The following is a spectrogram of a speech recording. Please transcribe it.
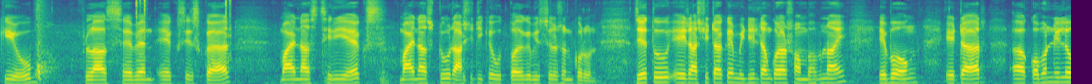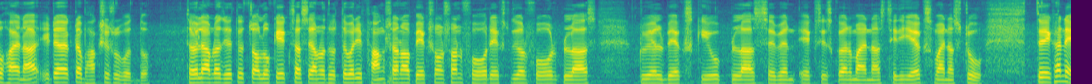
cube plus seven x square minus three x minus two রাশিটিকে উৎপাদকে বিশ্লেষণ করুন। যেহেতু এই রাশিটাকে মিডিল টার্ম করা সম্ভব নয় এবং এটার কমন নিলেও হয় না, এটা একটা ভাগশেষ উপদ্য তাহলে আমরা যেহেতু চলক এক্স আছে, আমরা ধরতে পারি ফাংশন অফ এক্স অনশন four x to four plus twelve x cube plus seven x square minus three x minus two তো এখানে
